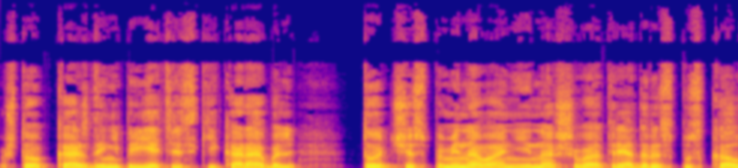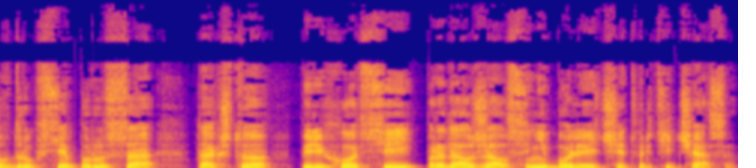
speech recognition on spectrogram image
что каждый неприятельский корабль тотчас по миновании нашего отряда распускал вдруг все паруса, так что переход сей продолжался не более четверти часа.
